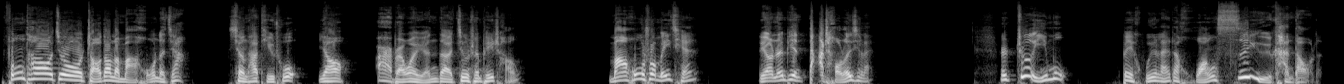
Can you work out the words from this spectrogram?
冯涛就找到了马红的家，向他提出要二百万元的精神赔偿。马红说没钱，两人便大吵了起来。而这一幕被回来的黄思雨看到了。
